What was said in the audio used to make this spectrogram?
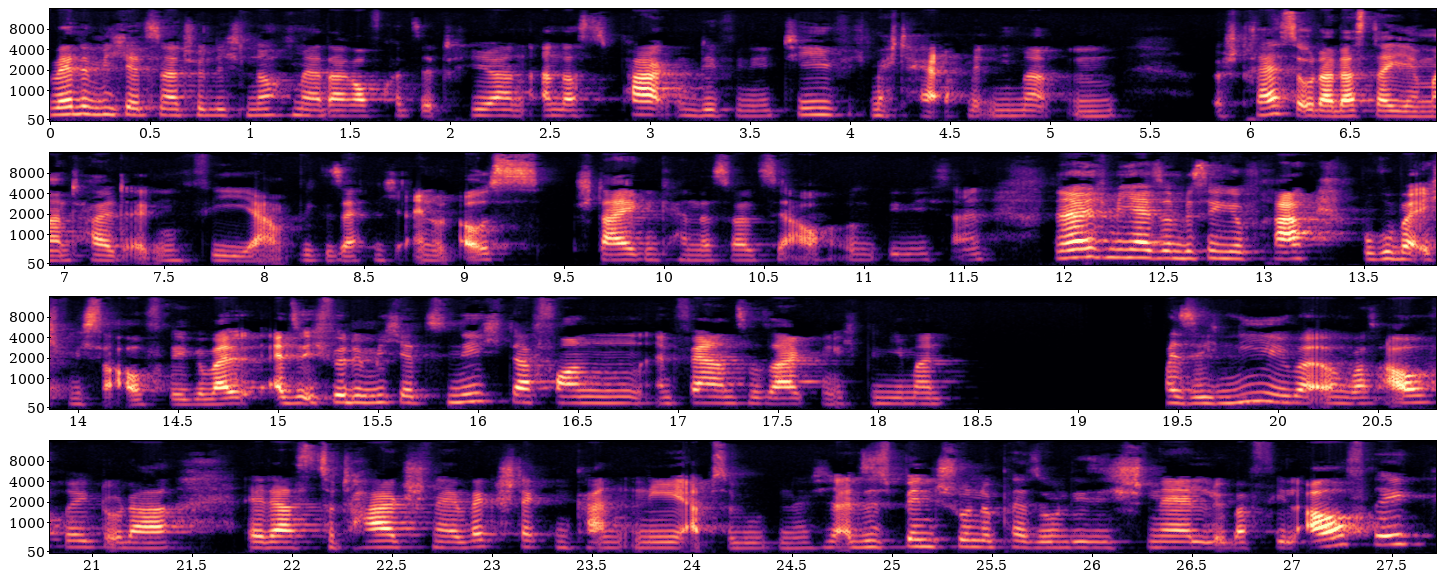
werde mich jetzt natürlich noch mehr darauf konzentrieren, anders zu parken, definitiv. Ich möchte ja auch mit niemandem Stress oder dass da jemand halt irgendwie, ja, wie gesagt, nicht ein- und aussteigen kann. Das soll es ja auch irgendwie nicht sein. Dann habe ich mich halt so ein bisschen gefragt, worüber ich mich so aufrege. Weil, also ich würde mich jetzt nicht davon entfernen zu sagen, ich bin jemand, der sich nie über irgendwas aufregt oder der das total schnell wegstecken kann. Nee, absolut nicht. Also ich bin schon eine Person, die sich schnell über viel aufregt.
